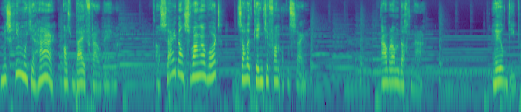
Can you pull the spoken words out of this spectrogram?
Misschien moet je haar als bijvrouw nemen. Als zij dan zwanger wordt, zal het kindje van ons zijn. Abraham dacht na. Heel diep.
